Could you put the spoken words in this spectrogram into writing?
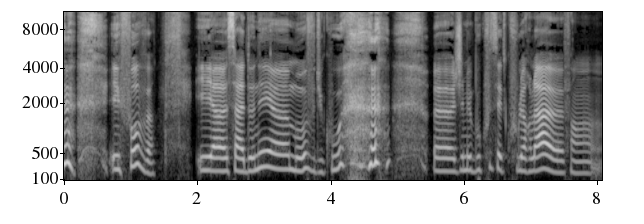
et Fauve. Et euh, ça a donné mauve du coup. J'aimais beaucoup cette couleur-là. Enfin,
